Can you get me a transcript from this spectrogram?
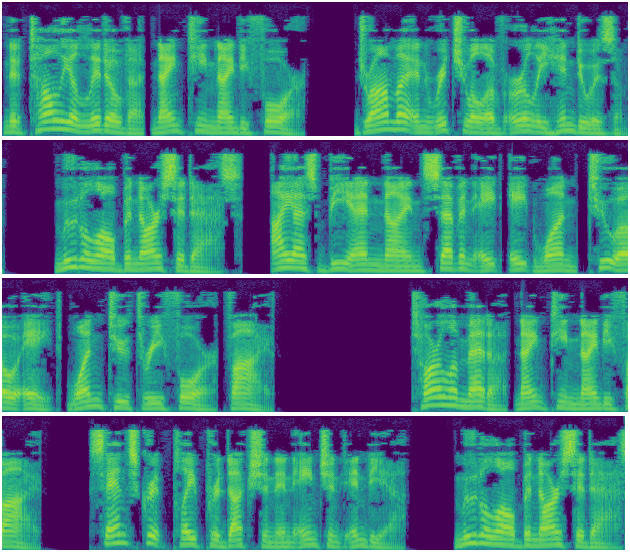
Natalia Lidova 1994. Drama and Ritual of Early Hinduism. Motilal Banarsidass. ISBN 978-81-208-1234-5. Tarla Mehta 1995. Sanskrit Play Production in Ancient India. Motilal Banarsidass.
